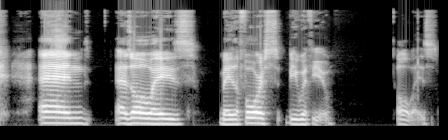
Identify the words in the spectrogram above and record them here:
and as always, may the Force be with you. Always.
